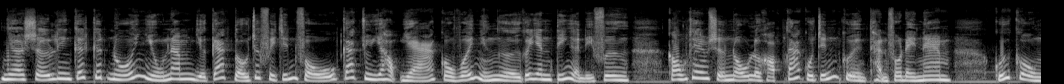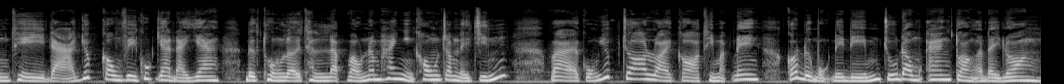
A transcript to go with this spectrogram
Nhờ sự liên kết kết nối nhiều năm giữa các tổ chức phi chính phủ, các chuyên gia học giả cùng với những người có danh tiếng ở địa phương, cộng thêm sự nỗ lực hợp tác của chính quyền thành phố Đài Nam, cuối cùng thì đã giúp công viên quốc gia Đại Giang được thuận lợi thành lập vào năm 2009 và cũng giúp cho loài cò thì mặt đen có được một địa điểm trú đông an toàn ở Đài Loan.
